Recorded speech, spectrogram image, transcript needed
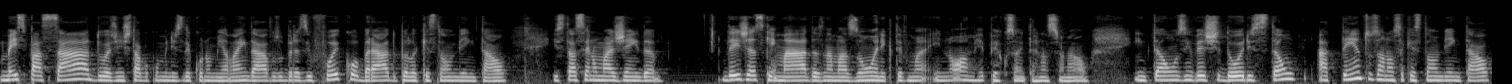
mês passado, a gente estava com o ministro da Economia lá em Davos, o Brasil foi cobrado pela questão ambiental. Está sendo uma agenda desde as queimadas na Amazônia, que teve uma enorme repercussão internacional. Então, os investidores estão atentos à nossa questão ambiental.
